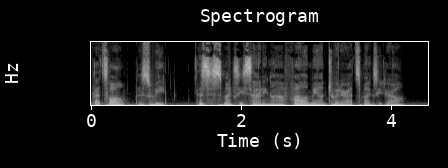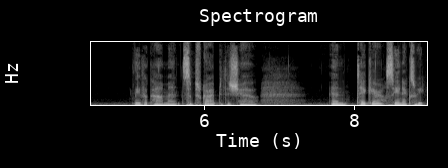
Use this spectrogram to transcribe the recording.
That's all this week. This is Smugsy signing off. Follow me on Twitter at SmugsyGirl. Leave a comment, subscribe to the show, and take care. I'll see you next week.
